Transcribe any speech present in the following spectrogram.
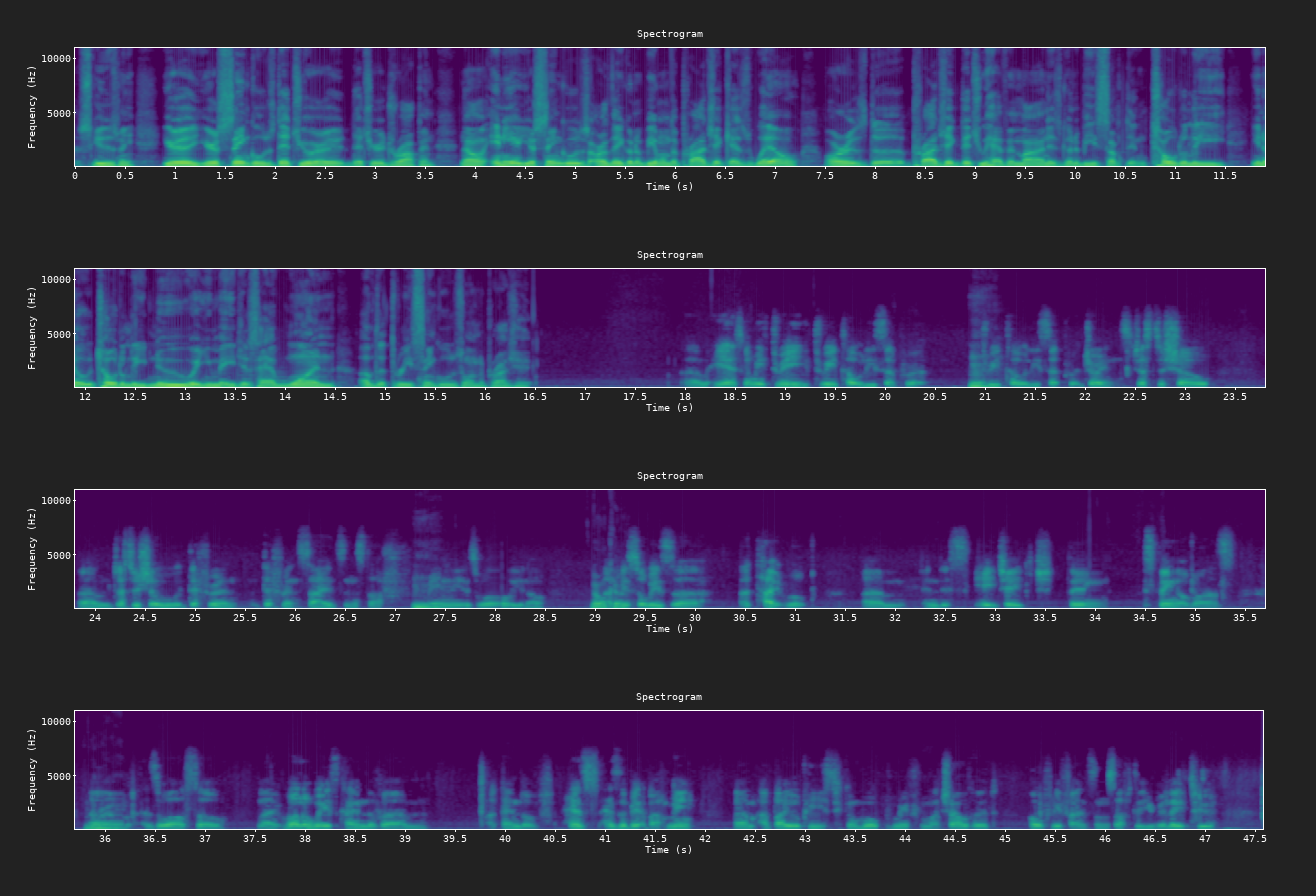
excuse me. Your your singles that you're that you're dropping. Now, any of your singles are they going to be on the project as well or is the project that you have in mind is going to be something totally, you know, totally new or you may just have one of the three singles on the project? Um, yeah, it's gonna be three three totally separate, Mm. three totally separate joints, just to show, um, just to show different different sides and stuff, Mm. mainly as well. You know, like it's always a a tightrope um, in this HH thing, this thing of ours, um, Right. as well. So like Runaway is kind of um, a kind of has has a bit about me, um, a bio piece. You can walk with me from my childhood. Hopefully, find some stuff that you relate to.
